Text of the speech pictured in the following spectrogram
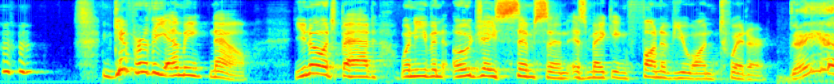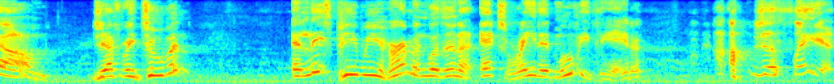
Give her the Emmy now. You know it's bad when even OJ Simpson is making fun of you on Twitter. Damn, Jeffrey Toobin? At least Pee Wee Herman was in an X rated movie theater. I'm just saying.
